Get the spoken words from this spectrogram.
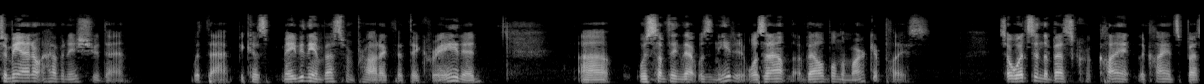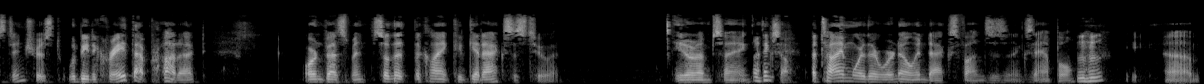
To me, I don't have an issue then with that because maybe the investment product that they created uh, was something that was needed, wasn't out available in the marketplace. So what's in the best client, the client's best interest would be to create that product or investment so that the client could get access to it. You know what I'm saying? I think so. A time where there were no index funds is an example. Mhm. Um,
